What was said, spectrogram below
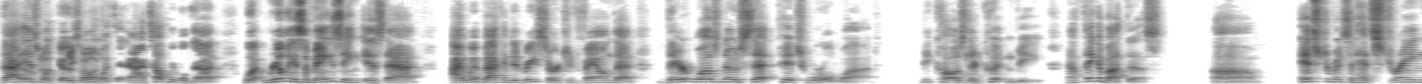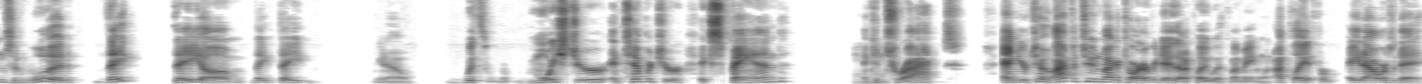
that is what goes on with it. And I tell people that what really is amazing is that I went back and did research and found that there was no set pitch worldwide because there hmm. couldn't be. Now think about this um, instruments that had strings and wood, they they um they they you know with moisture and temperature expand mm-hmm. and contract. And your tone, I have to tune my guitar every day that I play with my main one. I play it for eight hours a day.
